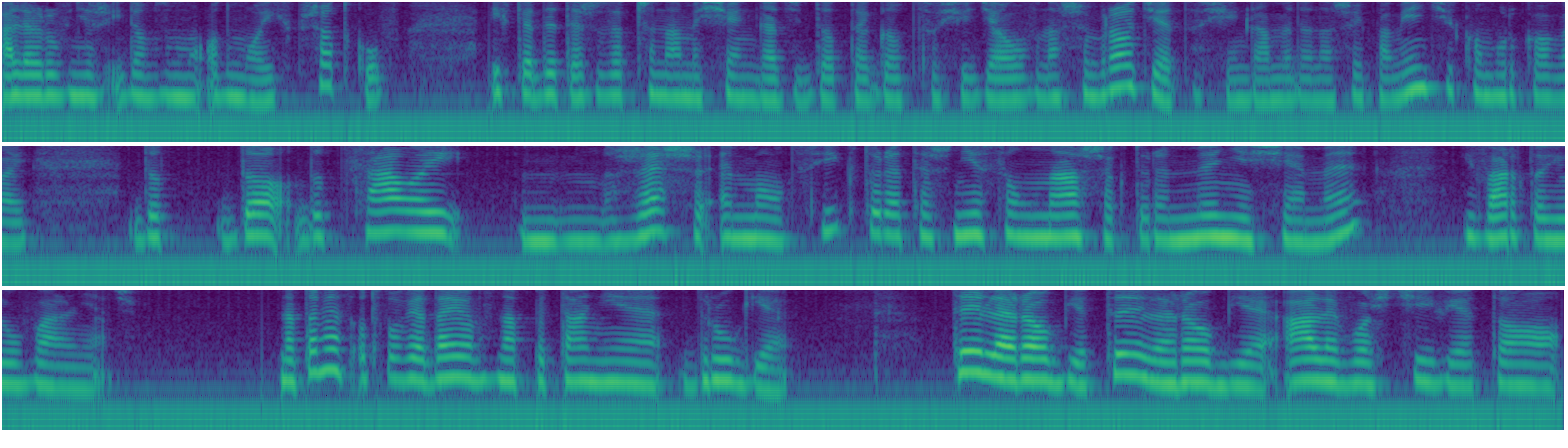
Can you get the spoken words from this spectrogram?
ale również idą od moich przodków i wtedy też zaczynamy sięgać do tego, co się działo w naszym rodzie, to sięgamy do naszej pamięci komórkowej, do, do, do całej mm, rzeszy emocji, które też nie są nasze, które my niesiemy i warto je uwalniać. Natomiast odpowiadając na pytanie drugie, tyle robię, tyle robię, ale właściwie to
